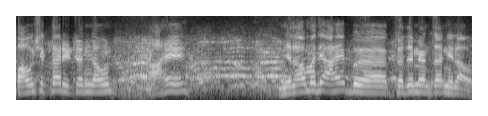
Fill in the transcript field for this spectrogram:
पाहू शकता रिटर्न जाऊन आहे. निलावमध्ये आहे कदम यांचा निलाव.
